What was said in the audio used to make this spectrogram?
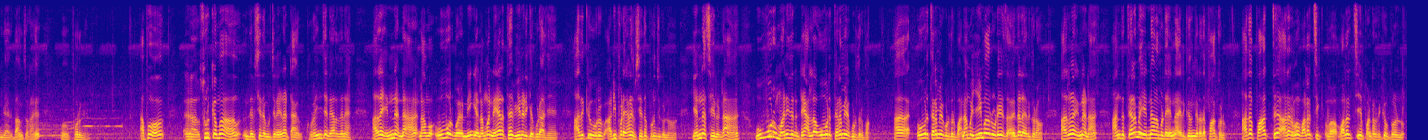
முடியாது. பாங் சொல்கிறாங்க பொறுங்க. அப்போது சுருக்கமாக இந்த விஷயத்தை முடிச்சிடறேன். ஏன்னா ட குறைஞ்ச நேரம் தானே. அதில் என்னென்னா நம்ம ஒவ்வொரு நீங்கள் நம்ம நேரத்தை வீணடிக்கக்கூடாது அதுக்கு ஒரு அடிப்படையான விஷயத்தை புரிஞ்சுக்கணும். என்ன செய்யணும்னா ஒவ்வொரு மனிதன்கிட்டையும் அல்ல ஒவ்வொரு திறமையை கொடுத்துருப்பான். ஒவ்வொரு திறமையை கொடுத்துருப்பான். நம்ம ஈமானுடைய இதில் இருக்கிறோம். அதனால் என்னென்னா அந்த திறமை என்ன நம்மகிட்ட என்ன இருக்குதுங்கிறத பார்க்கணும். அதை பார்த்து அதை நம்ம வளர்ச்சி வ- வளர்ச்சி பண்ணுறதுக்கு பண்ணணும்.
